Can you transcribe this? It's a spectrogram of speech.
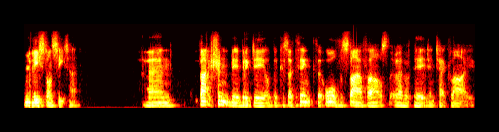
released on CTAN. And that shouldn't be a big deal because I think that all the style files that have appeared in TeX Live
